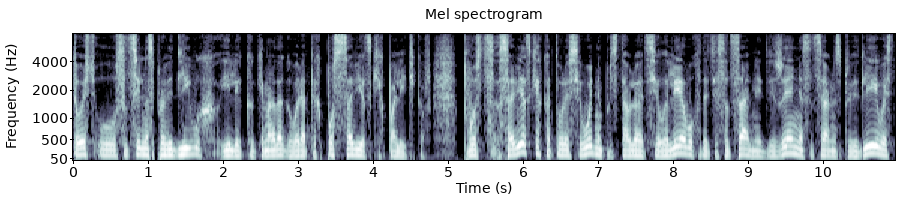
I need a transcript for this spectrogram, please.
То есть у социально справедливых или, как иногда говорят, их постсоветских политиков. Постсоветских, которые сегодня представляют силы левых, вот эти социальные движения, социальная справедливость.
